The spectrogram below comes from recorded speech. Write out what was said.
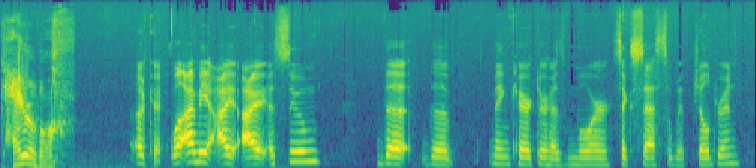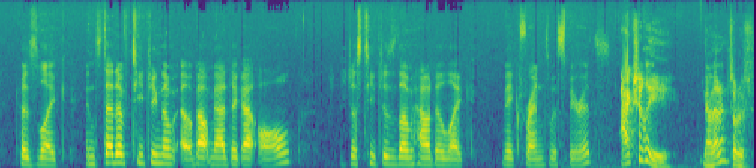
terrible. Okay. Well, I mean, I I assume the the main character has more success with children cuz like instead of teaching them about magic at all, just teaches them how to like make friends with spirits. Actually, now that I'm sort of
